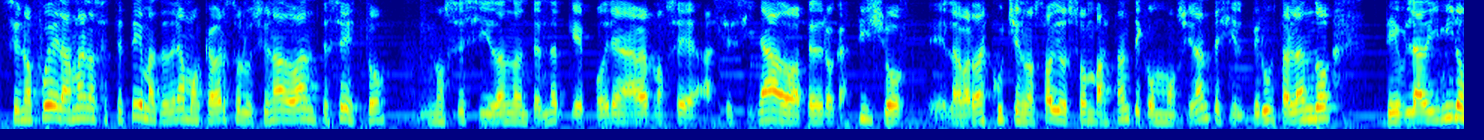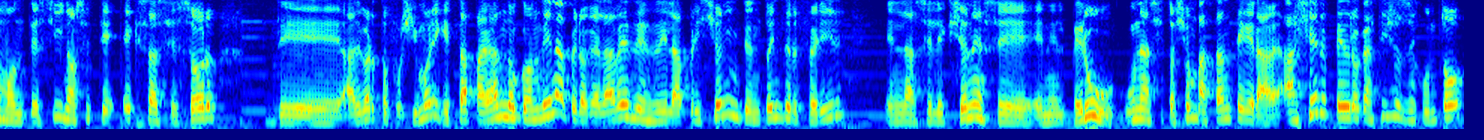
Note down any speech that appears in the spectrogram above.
se nos fue de las manos este tema, tendríamos que haber solucionado antes esto. No sé si dando a entender que podrían haber, no sé, asesinado a Pedro Castillo. Eh, la verdad, escuchen los audios, son bastante conmocionantes y el Perú está hablando de Vladimiro Montesinos, este ex asesor de Alberto Fujimori que está pagando condena, pero que a la vez desde la prisión intentó interferir en las elecciones eh, en el Perú. Una situación bastante grave. Ayer Pedro Castillo se juntó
